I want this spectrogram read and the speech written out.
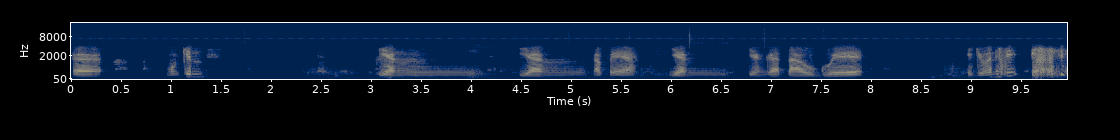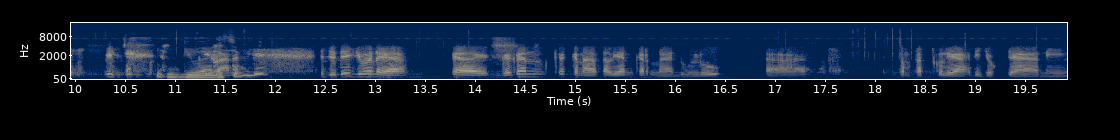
eh, mungkin yang yang apa ya yang yang nggak tahu gue ya gimana sih? Bingung. gimana sih jadi gimana ya? Eh, gue kan ke- kenal kalian karena dulu eh, sempat kuliah di Jogja nih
